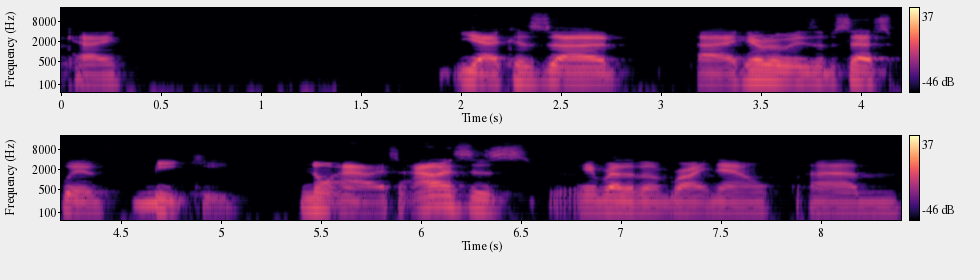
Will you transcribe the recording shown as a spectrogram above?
Okay. Yeah, because uh, uh, Hiro is obsessed with Miki, not Alice. Alice is irrelevant right now. Um,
